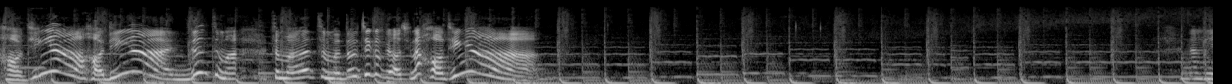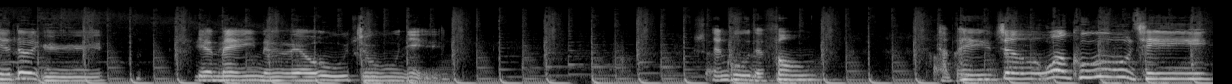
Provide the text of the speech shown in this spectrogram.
好听呀，好听呀！你这怎么怎么怎么都这个表情的好听啊！那夜的雨也没能留住你，山谷的风，它陪着我哭泣。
